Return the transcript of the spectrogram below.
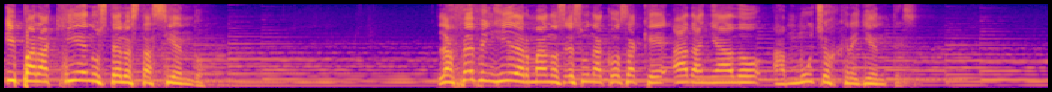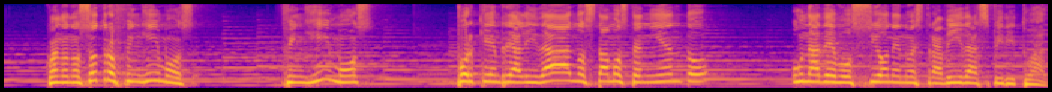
¿Y para quién usted lo está haciendo? La fe fingida, hermanos, es una cosa que ha dañado a muchos creyentes. Cuando nosotros fingimos, fingimos porque en realidad no estamos teniendo una devoción en nuestra vida espiritual.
